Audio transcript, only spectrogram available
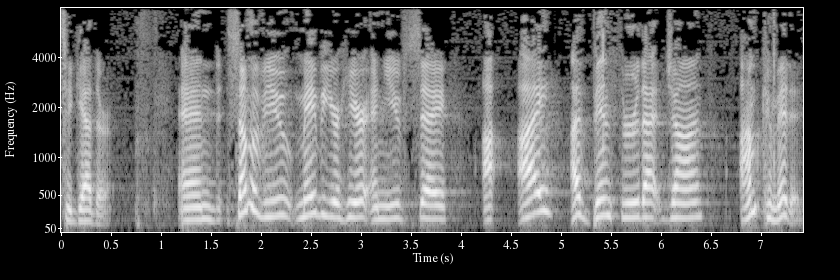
together. And some of you, maybe you're here and you say, I, I, I've been through that, John. I'm committed.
